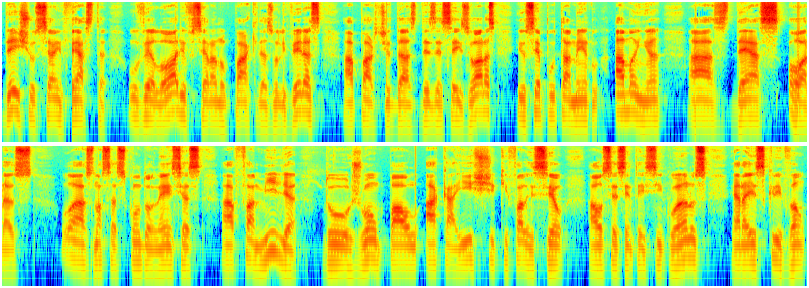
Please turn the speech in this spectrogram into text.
deixe o céu em festa. O velório será no Parque das Oliveiras a partir das 16 horas e o sepultamento amanhã às 10 horas as nossas condolências à família do João Paulo Acaixe, que faleceu aos 65 anos, era escrivão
